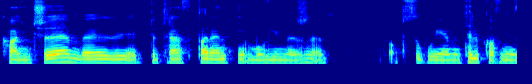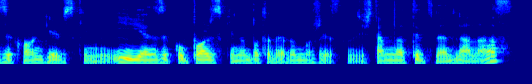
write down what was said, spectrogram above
kończy. My jakby transparentnie mówimy, że obsługujemy tylko w języku angielskim i języku polskim, no bo to wiadomo, że jest gdzieś tam natywne dla nas.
